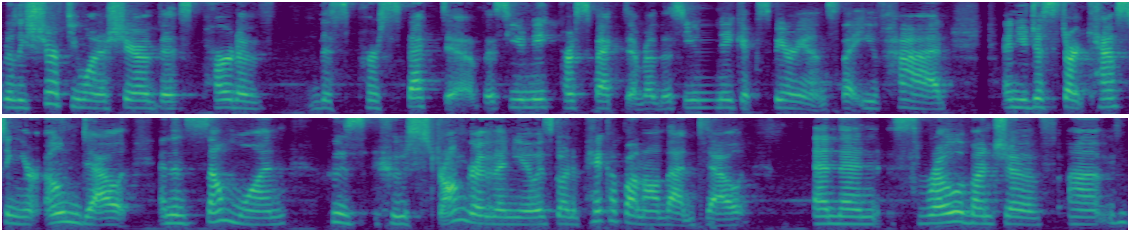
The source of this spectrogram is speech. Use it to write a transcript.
really sure if you want to share this part of this perspective this unique perspective or this unique experience that you've had and you just start casting your own doubt and then someone who's who's stronger than you is going to pick up on all that doubt and then throw a bunch of um,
